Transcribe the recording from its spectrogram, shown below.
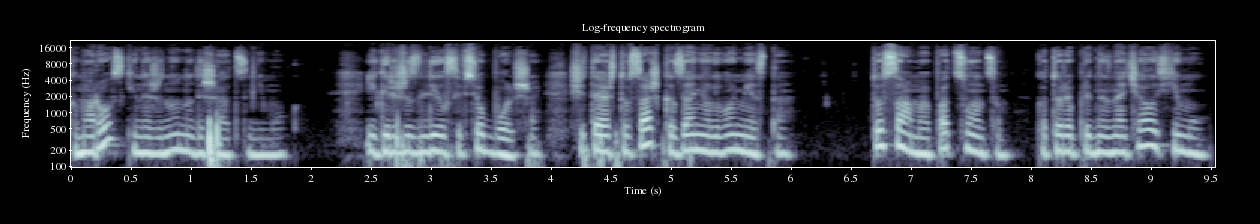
Комаровский на жену надышаться не мог. Игорь же злился все больше, считая, что Сашка занял его место. То самое, под солнцем, которое предназначалось ему.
